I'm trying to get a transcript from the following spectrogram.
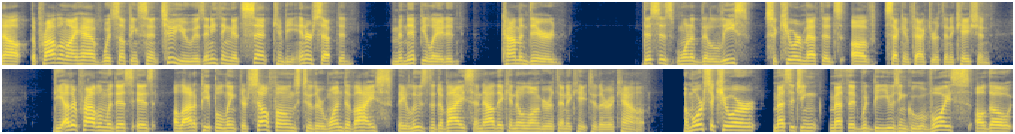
Now, the problem I have with something sent to you is anything that's sent can be intercepted, manipulated, commandeered. This is one of the least secure methods of second factor authentication. The other problem with this is a lot of people link their cell phones to their one device, they lose the device, and now they can no longer authenticate to their account. A more secure messaging method would be using Google Voice, although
